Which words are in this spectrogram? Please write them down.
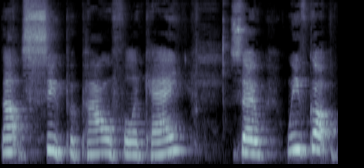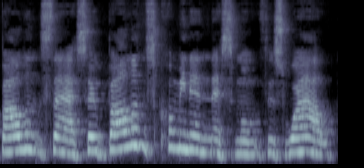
That's super powerful, okay? So we've got balance there. So balance coming in this month as well.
